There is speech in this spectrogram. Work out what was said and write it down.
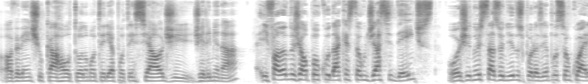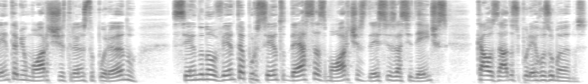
obviamente, o carro autônomo teria potencial de, de eliminar. E falando já um pouco da questão de acidentes, hoje nos Estados Unidos, por exemplo, são 40 mil mortes de trânsito por ano, sendo 90% dessas mortes, desses acidentes, causados por erros humanos.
